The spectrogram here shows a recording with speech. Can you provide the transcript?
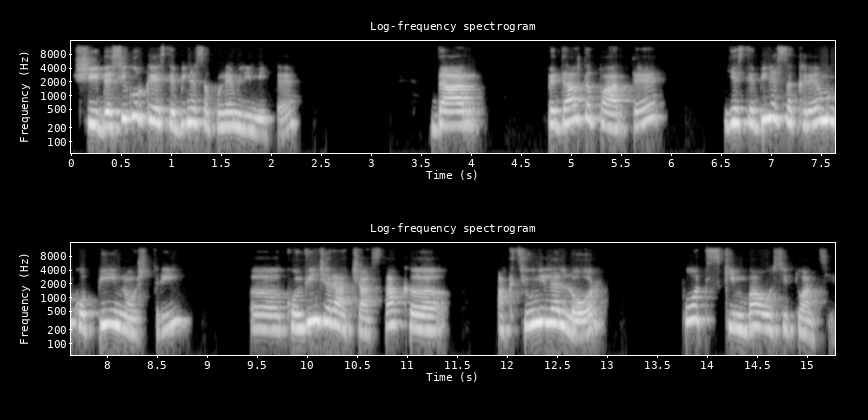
Și desigur că este bine să punem limite, dar pe de altă parte, este bine să creăm în copiii noștri uh, convingerea aceasta că acțiunile lor pot schimba o situație.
